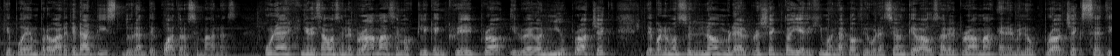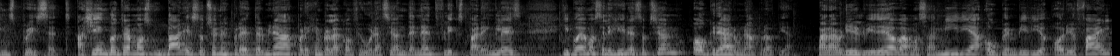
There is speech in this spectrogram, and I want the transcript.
que pueden probar gratis durante 4 semanas. Una vez que ingresamos en el programa, hacemos clic en Create Pro y luego en New Project le ponemos el nombre al proyecto y elegimos la configuración que va a usar el programa en el menú Project Settings Preset. Allí encontramos varias opciones predeterminadas, por ejemplo la configuración de Netflix para inglés, y podemos elegir esa opción o crear una propia. Para abrir el video vamos a Media, Open Video Audio File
